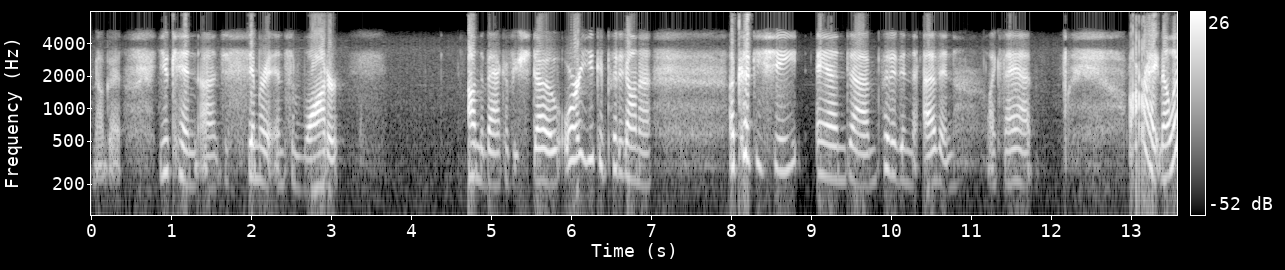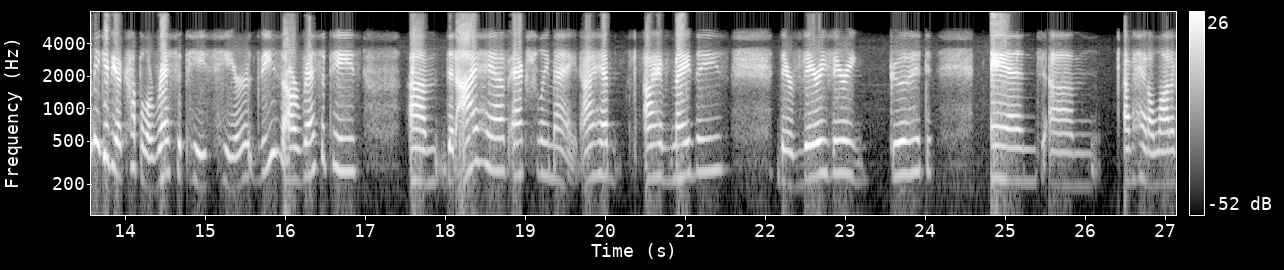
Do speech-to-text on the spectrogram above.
smell good. You can uh, just simmer it in some water on the back of your stove, or you could put it on a a cookie sheet and um, put it in the oven like that. All right, now let me give you a couple of recipes here. These are recipes um, that I have actually made. I have I have made these. They're very very good, and um, I've had a lot of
